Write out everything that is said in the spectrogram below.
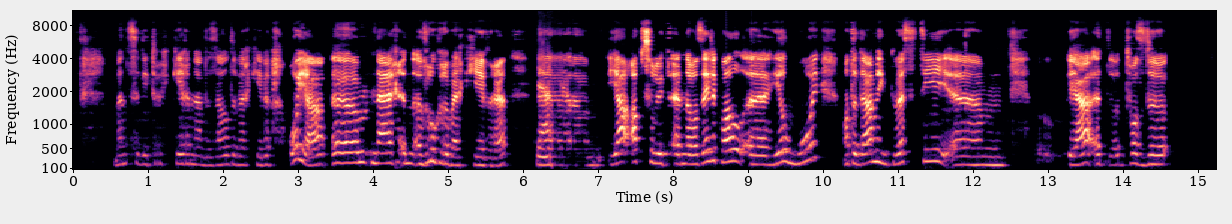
mensen die terugkeren naar dezelfde werkgever. Oh ja, um, naar een, een, vroegere werkgever. Hè. Ja. Um, ja, absoluut. En dat was eigenlijk wel uh, heel mooi, want de dame in kwestie, um, ja, het, het was de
